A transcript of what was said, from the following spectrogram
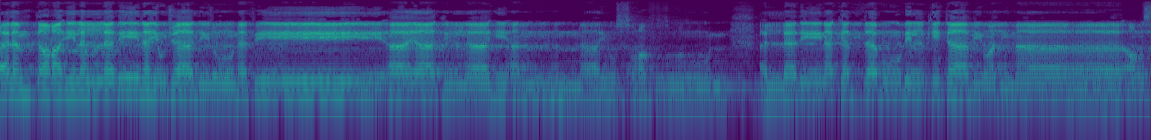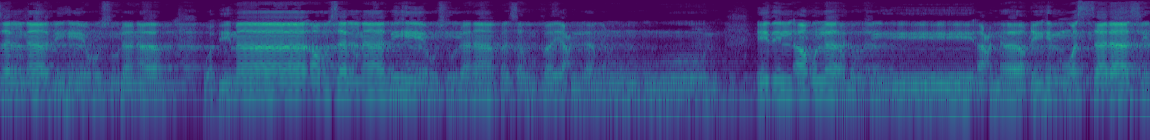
ألم تر إلى الذين يجادلون في آيات الله أنا يصرفون؟ الذين كذبوا بالكتاب وبما أرسلنا به رسلنا وبما أرسلنا به رسلنا فسوف يعلمون. إذ الأغلال في أعناقهم والسلاسل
